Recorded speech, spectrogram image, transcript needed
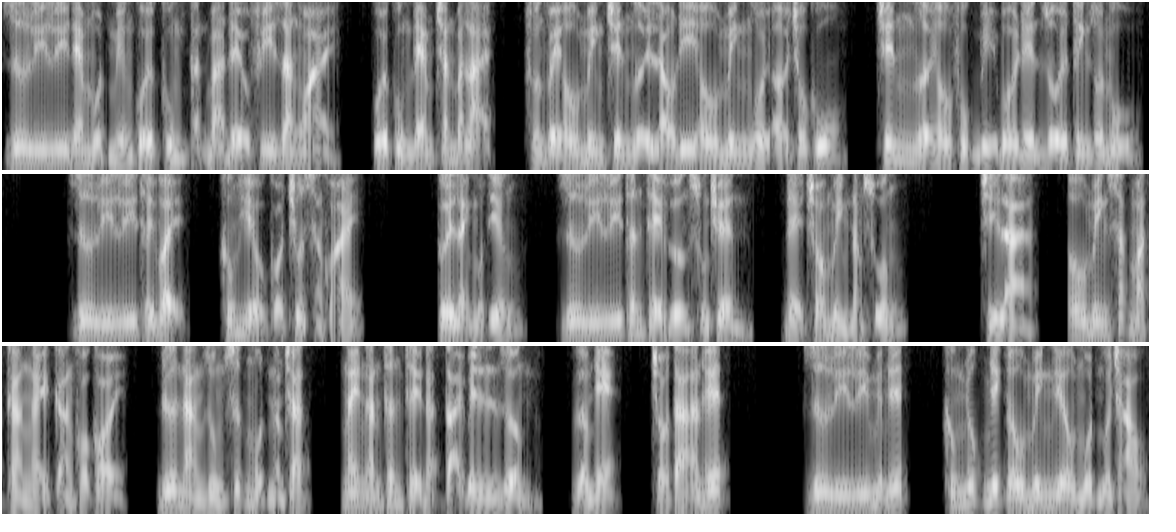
Dư lý lý đem một miếng cuối cùng cặn bã đều phi ra ngoài, cuối cùng đem chăn bắt lại, hướng về âu minh trên người lao đi. Âu minh ngồi ở chỗ cũ, trên người âu phục bị bôi đến rối tinh rối mù. Dư lý lý thấy vậy, không hiểu có chút sảng khoái. Cười lạnh một tiếng, dư lý lý thân thể hướng xuống chuyển, để cho mình nằm xuống. Chỉ là, âu minh sắc mặt càng ngày càng khó coi, đưa nàng dùng sức một nắm chặt, ngay ngắn thân thể đặt tại bên giường, gầm nhẹ, cho ta ăn hết. Dư lý lý miệng nít không nhúc ních âu minh liêu một mua cháo,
